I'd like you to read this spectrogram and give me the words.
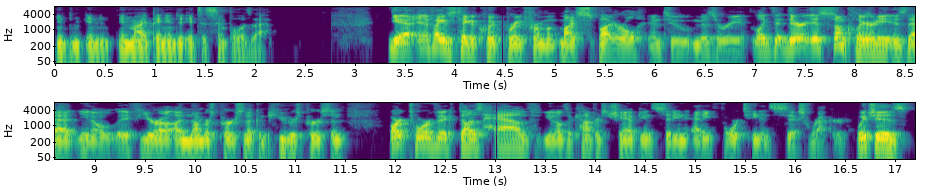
in, in in my opinion, it's as simple as that. Yeah, and if I could just take a quick break from my spiral into misery, like th- there is some clarity is that you know if you're a, a numbers person, a computers person, Bart Torvik does have you know the conference champion sitting at a 14 and six record, which is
